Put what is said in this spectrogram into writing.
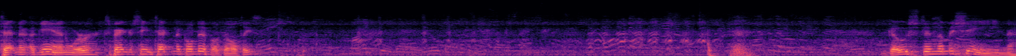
techni- again, we're experiencing technical difficulties. Ghost in the machine.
